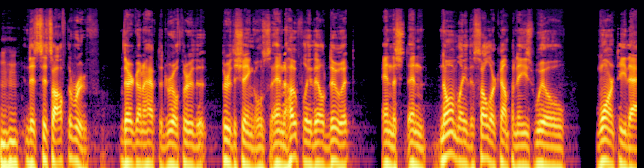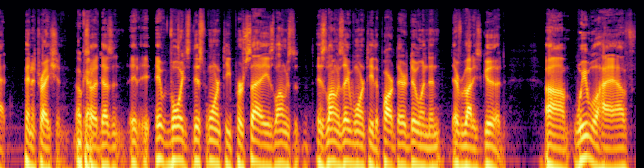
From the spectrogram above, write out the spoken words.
Mm-hmm. that sits off the roof, they're going to have to drill through the through the shingles, and hopefully they'll do it. And the and normally the solar companies will warranty that penetration. Okay. So it doesn't it, it, voids this warranty per se as long as as long as they warranty the part they're doing, then everybody's good. Um, we will have,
